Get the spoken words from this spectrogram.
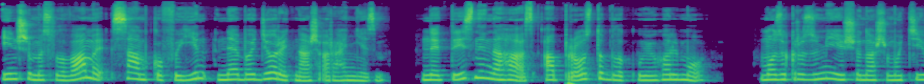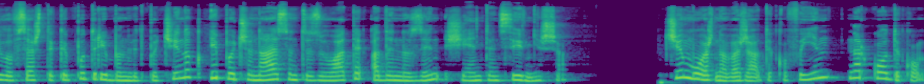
Іншими словами, сам кофеїн не бадьорить наш організм, не тисне на газ, а просто блокує гальмо. Мозок розуміє, що нашому тілу все ж таки потрібен відпочинок і починає синтезувати аденозин ще інтенсивніше. Чи можна вважати кофеїн наркотиком?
